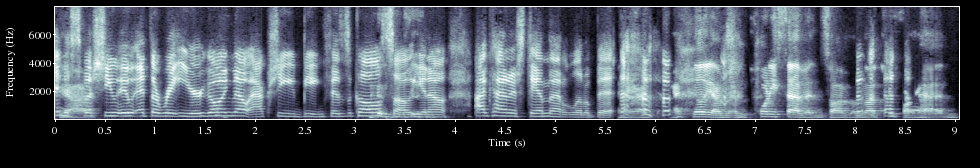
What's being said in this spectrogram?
and Yeah. especially at the rate you're going though, actually being physical. So you know, I kind of understand that a little bit. Hey, I, I feel you. I'm, I'm 27, so I'm, I'm not too far ahead.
